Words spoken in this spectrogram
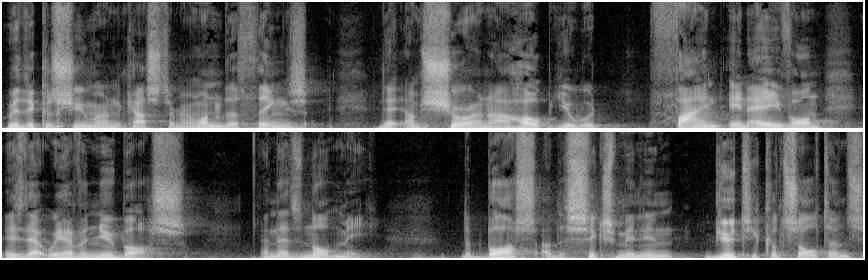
with the consumer and the customer. And one of the things that I'm sure and I hope you would find in Avon is that we have a new boss, and that's not me. The boss are the 6 million beauty consultants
